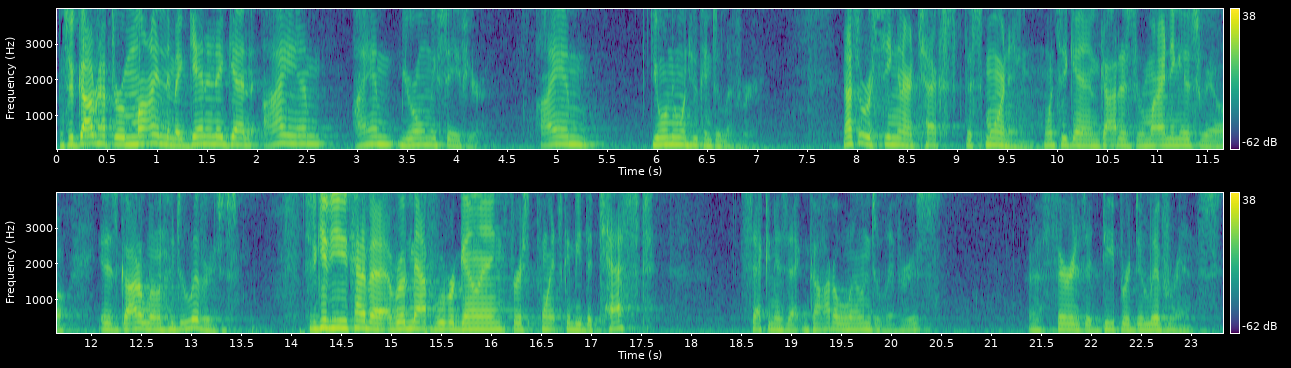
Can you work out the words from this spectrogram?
And so, God would have to remind them again and again I am, I am your only Savior. I am the only one who can deliver. That's what we're seeing in our text this morning. Once again, God is reminding Israel it is God alone who delivers. So, to give you kind of a, roadmap of where we're going, first point is going to be the test. Second is that God alone delivers. And the third is a deeper deliverance.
